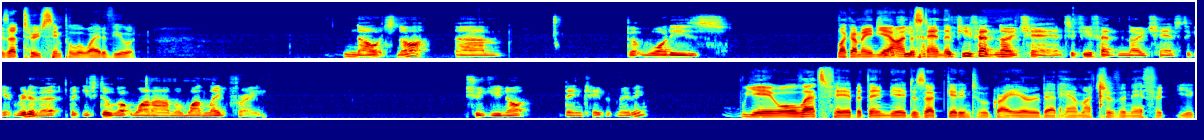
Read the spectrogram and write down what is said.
Is that too simple a way to view it? No, it's not. Um, but what is? Like, I mean, yeah, if I understand that. If you've had no chance, if you've had no chance to get rid of it, but you've still got one arm and one leg free, should you not then keep it moving? Yeah, well, that's fair, but then, yeah, does that get into a grey area about how much of an effort you?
